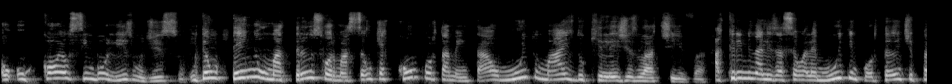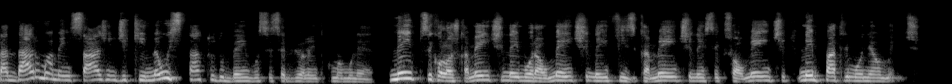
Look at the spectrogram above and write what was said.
o, qual é o simbolismo disso? Então, tem uma transformação que é comportamental muito mais do que legislativa. A criminalização ela é muito importante para dar uma mensagem de que não está tudo bem você ser violento com uma mulher. Nem psicologicamente, nem moralmente, nem fisicamente, nem sexualmente, nem patrimonialmente.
